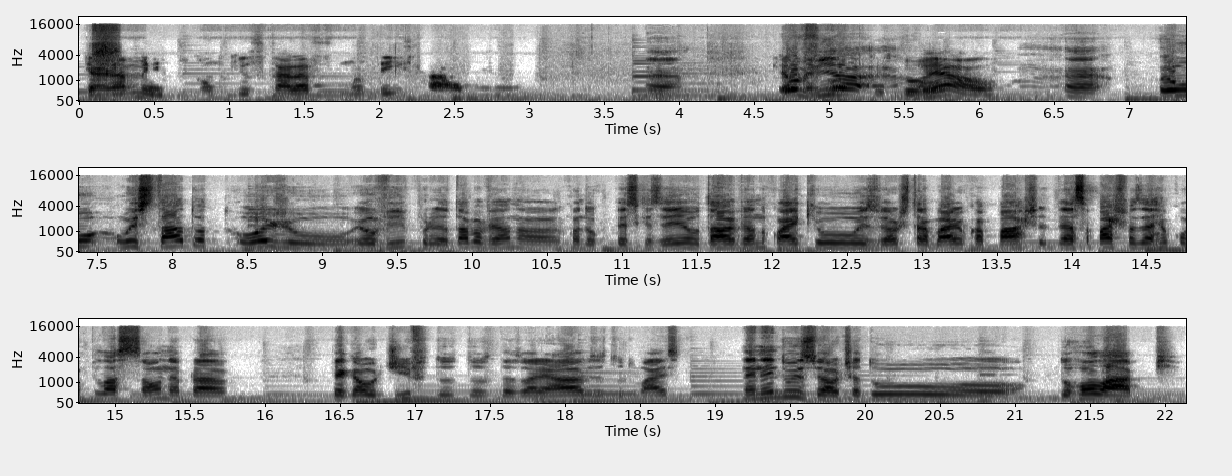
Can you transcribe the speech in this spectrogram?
internamente, como que os caras mantêm estado, né? É. Eu vi a. Surreal. É, eu, o estado hoje, eu vi, eu tava vendo, quando eu pesquisei, eu tava vendo como é que o Svelte trabalha com a parte dessa parte fazer a recompilação, né? Pra pegar o diff do, do, das variáveis e tudo mais. Não é nem do Svelte, é do, do Rollup.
